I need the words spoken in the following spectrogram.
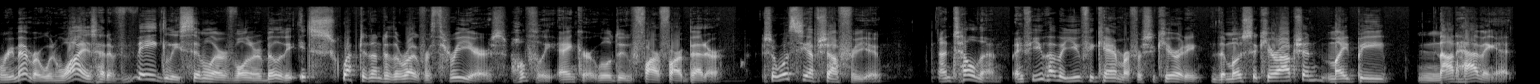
Remember, when Wyze had a vaguely similar vulnerability, it swept it under the rug for three years. Hopefully, Anker will do far, far better. So, what's the upshot for you? Until then, if you have a Eufy camera for security, the most secure option might be not having it.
